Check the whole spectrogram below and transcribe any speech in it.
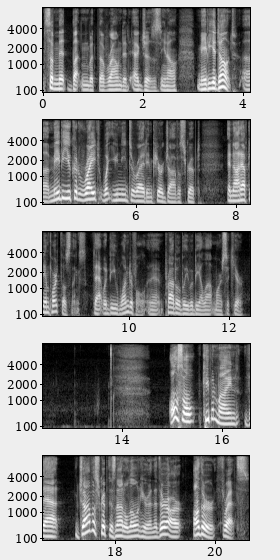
submit button with the rounded edges, you know? Maybe you don't. Uh, maybe you could write what you need to write in pure JavaScript and not have to import those things. That would be wonderful and it probably would be a lot more secure. Also, keep in mind that JavaScript is not alone here and that there are other threats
